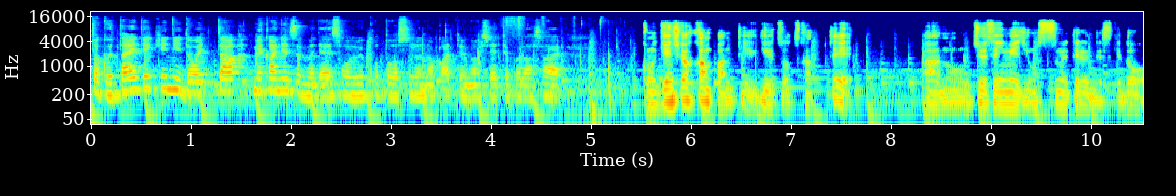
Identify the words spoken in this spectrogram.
ちょっと具体的にどういったメカニズムでそういうことをするのかっていうのを教えてください。この原子核乾板っていう技術を使ってあの宇宙船イメージングを進めてるんですけど、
